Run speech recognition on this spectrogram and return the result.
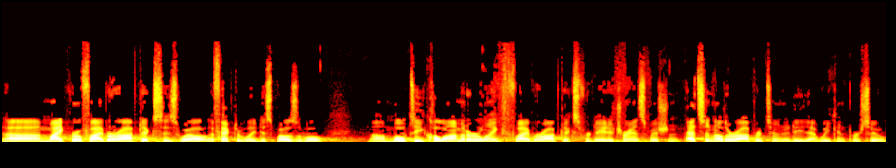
uh, microfiber optics as well, effectively disposable, uh, multi-kilometer length fiber optics for data transmission. That's another opportunity that we can pursue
